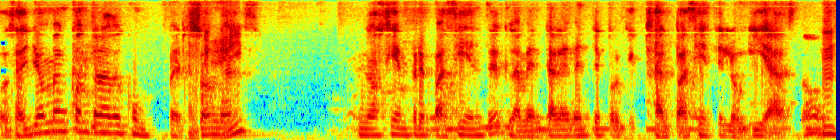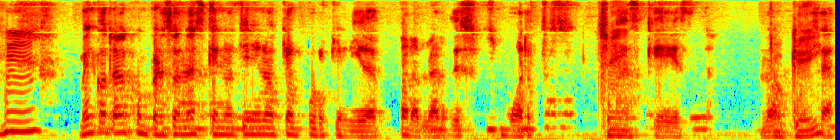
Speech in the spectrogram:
O sea, yo me he encontrado con personas, no siempre pacientes, lamentablemente, porque pues, al paciente lo guías, ¿no? Me he encontrado con personas que no tienen otra oportunidad para hablar de sus muertos, Sí. más que esta, ¿no? Ok. O sea,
